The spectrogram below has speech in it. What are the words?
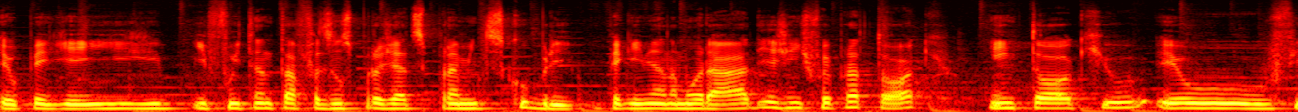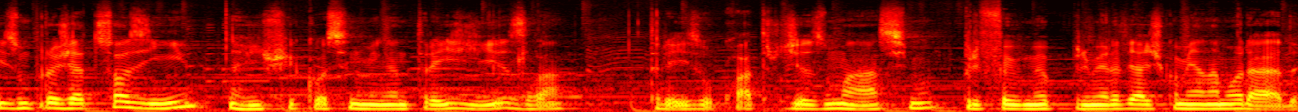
eu peguei e fui tentar fazer uns projetos para me descobrir. Peguei minha namorada e a gente foi para Tóquio. Em Tóquio, eu fiz um projeto sozinho. A gente ficou, se não me engano, três dias lá três ou quatro dias no máximo. Foi a minha primeira viagem com a minha namorada.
